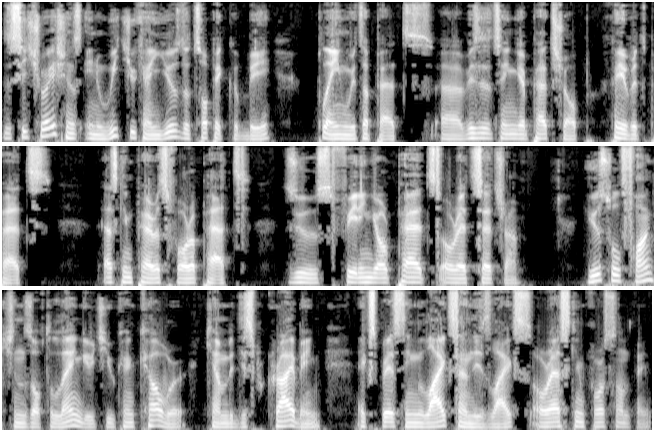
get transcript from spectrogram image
The situations in which you can use the topic could be playing with a pet, uh, visiting a pet shop, favorite pets, asking parents for a pet, zoos, feeding your pets, or etc. Useful functions of the language you can cover can be describing, expressing likes and dislikes, or asking for something.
